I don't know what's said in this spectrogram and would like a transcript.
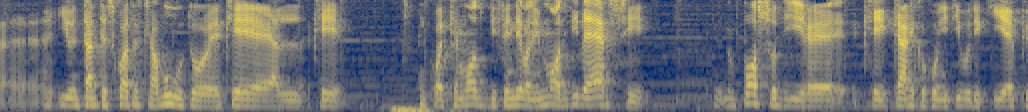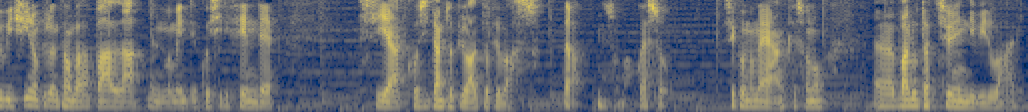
eh, io in tante squadre che ho avuto e che, al, che, in qualche modo difendevano in modi diversi, non posso dire che il carico cognitivo di chi è più vicino o più lontano dalla palla nel momento in cui si difende sia così tanto più alto o più basso. Però, insomma, questo secondo me anche sono uh, valutazioni individuali.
